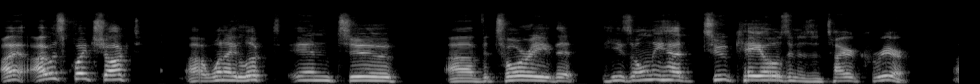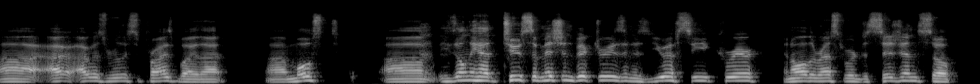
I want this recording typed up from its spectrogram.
I, I was quite shocked uh, when I looked into uh, Vettori that he's only had two KOs in his entire career. Uh, I, I was really surprised by that. Uh, most, um, he's only had two submission victories in his UFC career, and all the rest were decisions. So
